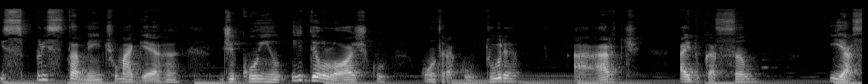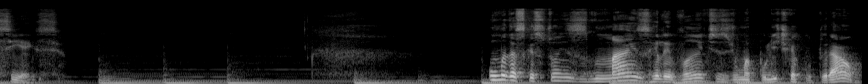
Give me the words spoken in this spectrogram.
explicitamente uma guerra de cunho ideológico contra a cultura a arte, a educação e a ciência. Uma das questões mais relevantes de uma política cultural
